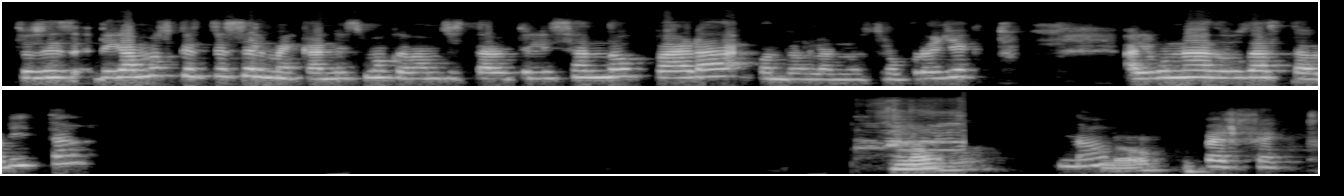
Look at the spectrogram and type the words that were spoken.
Entonces, digamos que este es el mecanismo que vamos a estar utilizando para controlar nuestro proyecto. ¿Alguna duda hasta ahorita? No. ¿no? Perfecto.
